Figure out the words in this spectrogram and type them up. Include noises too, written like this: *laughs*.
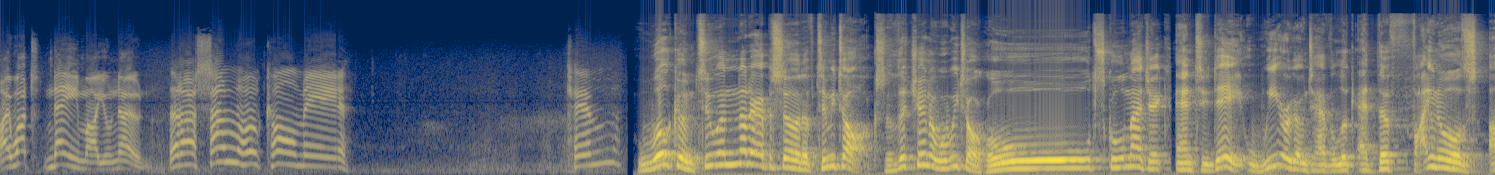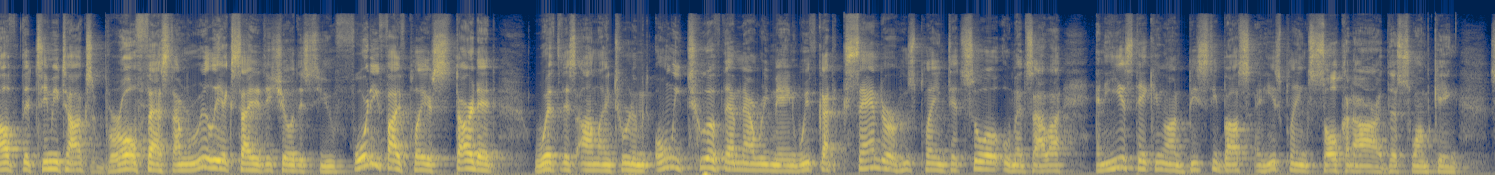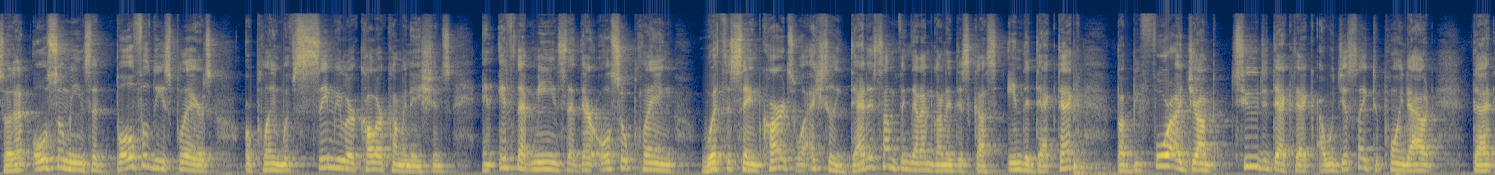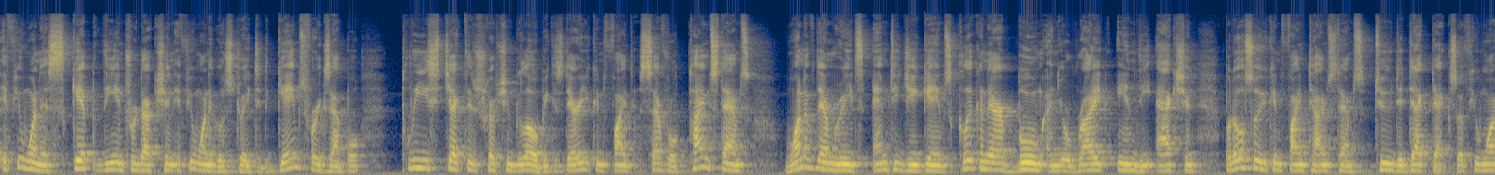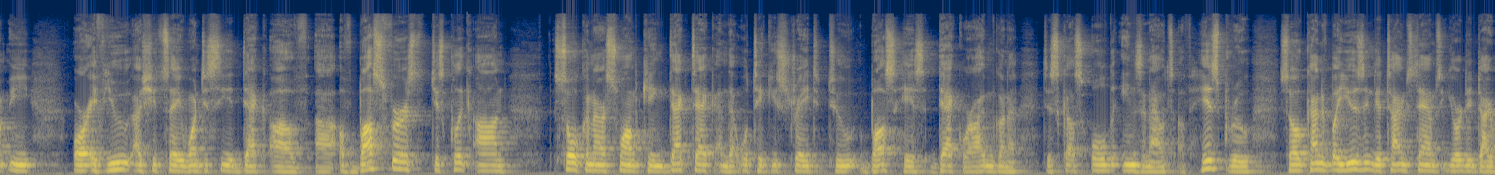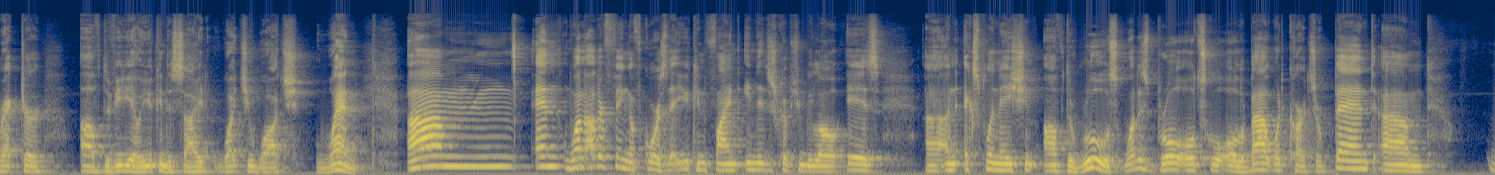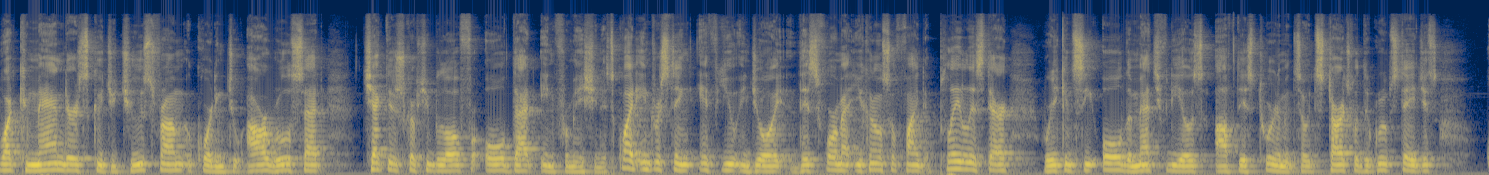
By what name are you known? There are some who call me. Tim? Welcome to another episode of Timmy Talks, the channel where we talk old school magic. And today we are going to have a look at the finals of the Timmy Talks Brawl Fest. I'm really excited to show this to you. 45 players started with this online tournament. Only two of them now remain. We've got Xander, who's playing Tetsuo Umezawa, and he is taking on Beastie Bus, and he's playing Solkanar, the Swamp King. So that also means that both of these players are playing with similar color combinations. And if that means that they're also playing with the same cards, well, actually, that is something that I'm going to discuss in the deck tech. But before I jump to the deck tech, I would just like to point out that if you want to skip the introduction, if you want to go straight to the games, for example, please check the description below because there you can find several timestamps. One of them reads MTG Games. Click on there, boom, and you're right in the action. But also you can find timestamps to the deck tech. So if you want me, or if you, I should say, want to see a deck of uh, of Bas first, just click on Solkanar Swamp King deck tech, and that will take you straight to Bas his deck, where I'm gonna discuss all the ins and outs of his brew. So kind of by using the timestamps, you're the director of the video. You can decide what you watch when. Um, and one other thing, of course, that you can find in the description below is uh, an explanation of the rules. What is Brawl Old School all about? What cards are banned? Um, what commanders could you choose from according to our rule set? Check the description below for all that information. It's quite interesting if you enjoy this format. You can also find a playlist there where you can see all the match videos of this tournament. So it starts with the group stages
